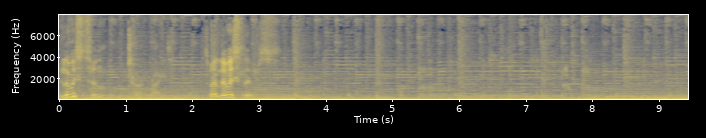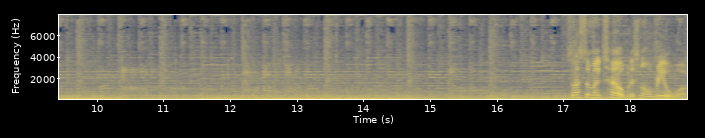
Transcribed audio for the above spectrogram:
Lewiston? Turn right. That's where Lewis lives. That's a motel, but it's not a real one.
